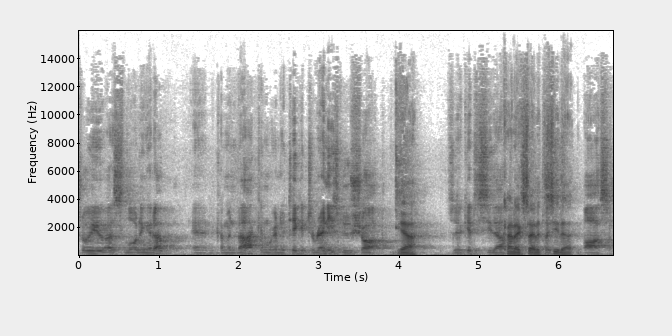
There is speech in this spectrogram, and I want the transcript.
show you us loading it up and coming back, and we're gonna take it to Rene's new shop. yeah. So you get to see that. Kinda excited to see that. Awesome.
